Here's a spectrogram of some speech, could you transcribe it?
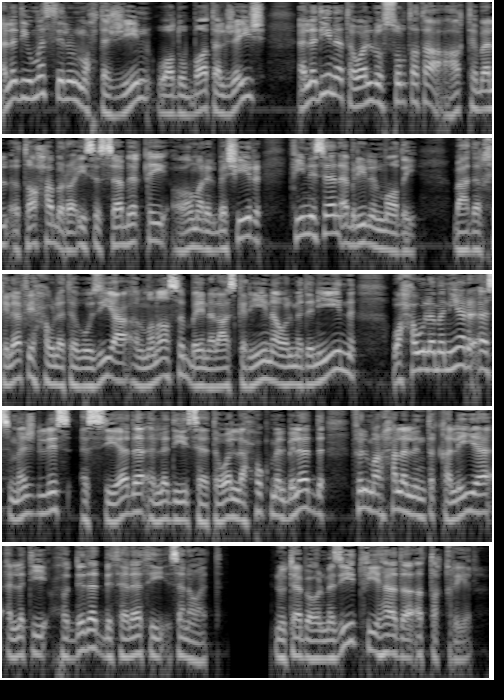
الذي يمثل المحتجين وضباط الجيش الذين تولوا السلطة عقب الإطاحة بالرئيس السابق عمر البشير في نيسان أبريل الماضي بعد الخلاف حول توزيع المناصب بين العسكريين والمدنيين وحول من يرأس مجلس السيادة الذي سيتولى حكم البلاد في المرحلة الانتقالية التي حددت بثلاث سنوات. نتابع المزيد في هذا التقرير.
